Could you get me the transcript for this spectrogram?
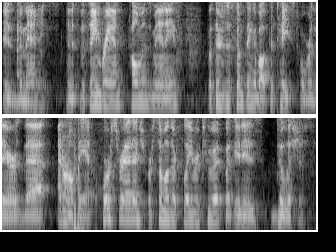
is the mayonnaise. And it's the same brand, Hellmann's mayonnaise, but there's just something about the taste over there that I don't know if they add horseradish or some other flavor to it, but it is delicious.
